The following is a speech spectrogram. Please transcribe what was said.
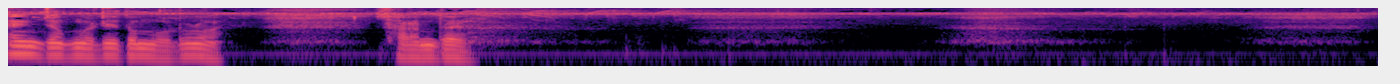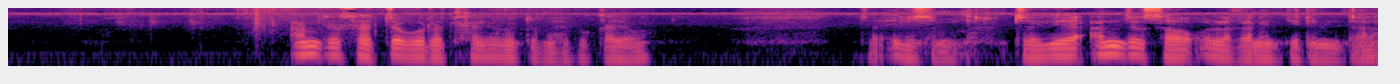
행정머리도 모르는 사람들. 안적사 쪽으로 촬영을 좀 해볼까요? 자, 이렇습니다. 저기 안적사 올라가는 길입니다.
